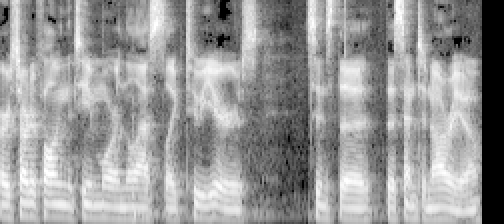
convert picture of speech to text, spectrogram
or started following the team more in the last like two years since the the Centenario,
